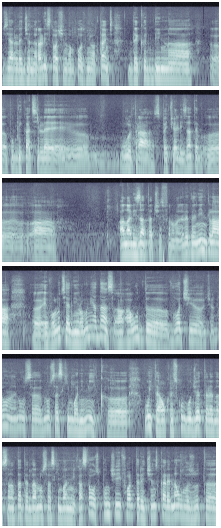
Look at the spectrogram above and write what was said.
ziarele generaliste, Washington Post, New York Times, decât din publicațiile ultra specializate a analizat acest fenomen. Revenind la uh, evoluția din România, da, aud uh, voci, uh, ce, domnule, nu se, nu se schimbă nimic. Uh, uite, au crescut bugetele de sănătate, dar nu s-a schimbat nimic. Asta o spun cei foarte recenți care n-au văzut uh,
